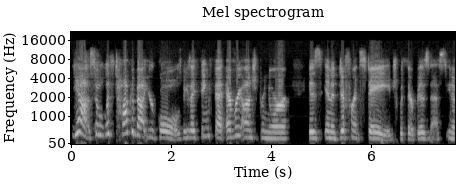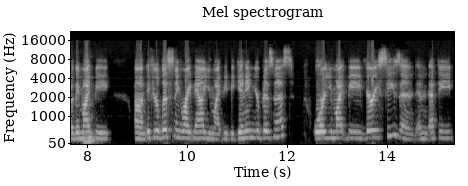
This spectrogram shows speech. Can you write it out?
Yeah, so let's talk about your goals because I think that every entrepreneur is in a different stage with their business. You know, they might mm-hmm. be, um, if you're listening right now, you might be beginning your business or you might be very seasoned and at the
